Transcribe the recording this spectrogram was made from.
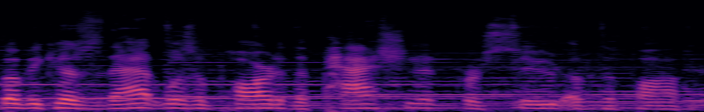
but because that was a part of the passionate pursuit of the Father.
